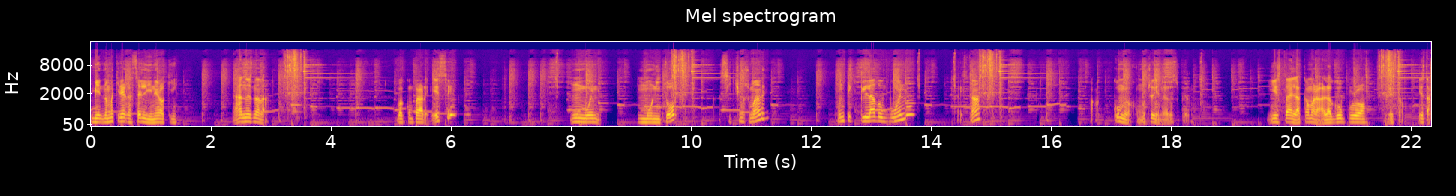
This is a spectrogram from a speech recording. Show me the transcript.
Bien, no me quería gastar el dinero aquí. Ah, no es nada. Voy a comprar ese. Un buen monitor. Chingos su madre. Un teclado bueno. Ahí está. Me bajó mucho dinero ese pedo. Y está en la cámara, la GoPro. Listo, ya está.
